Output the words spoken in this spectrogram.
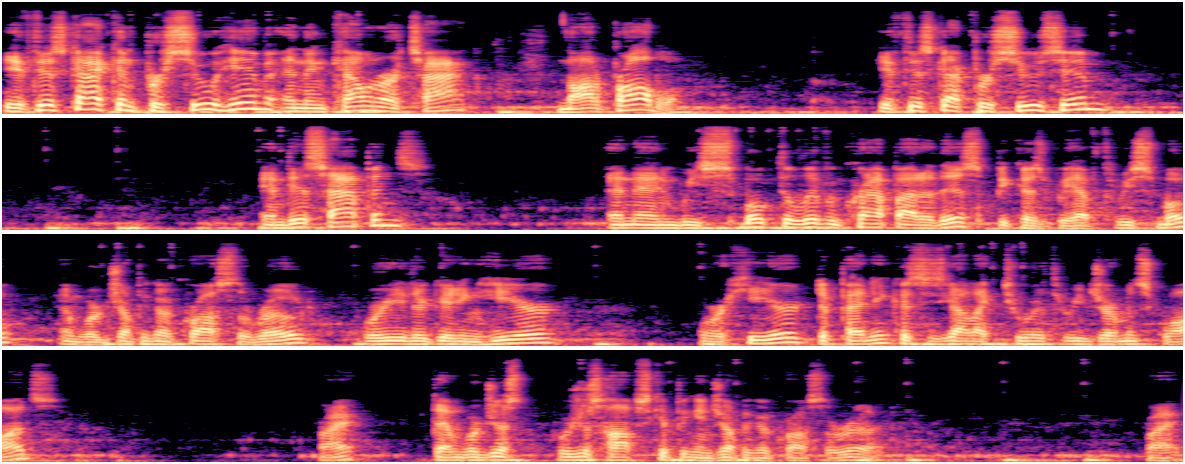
If this guy can pursue him and then counterattack, not a problem. If this guy pursues him and this happens, and then we smoke the living crap out of this because we have three smoke and we're jumping across the road. We're either getting here or here, depending, because he's got like two or three German squads, right? Then we're just we're just hop skipping and jumping across the road, right?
